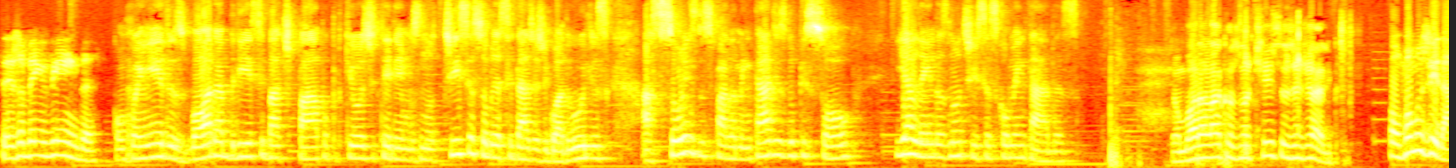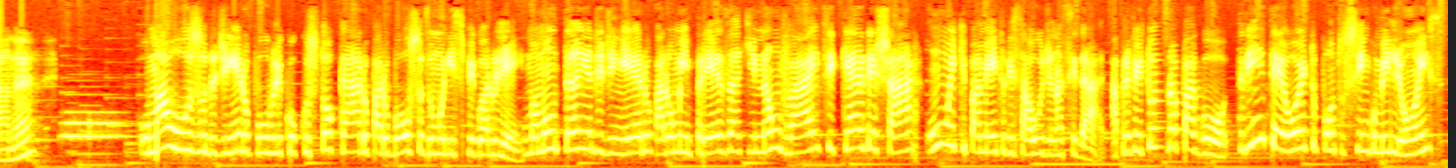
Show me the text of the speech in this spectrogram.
Seja bem-vinda. Companheiros, bora abrir esse bate-papo porque hoje teremos notícias sobre a cidade de Guarulhos, ações dos parlamentares do PSOL e além das notícias comentadas. Então bora lá com as notícias, Angélica. Bom, vamos girar, né? O mau uso do dinheiro público custou caro para o bolso do munícipe guarulhense. Uma montanha de dinheiro para uma empresa que não vai sequer deixar um equipamento de saúde na cidade. A prefeitura pagou 38,5 milhões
